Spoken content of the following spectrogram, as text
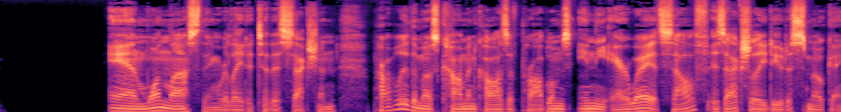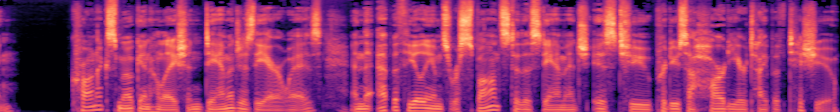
And one last thing related to this section probably the most common cause of problems in the airway itself is actually due to smoking. Chronic smoke inhalation damages the airways, and the epithelium's response to this damage is to produce a hardier type of tissue.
